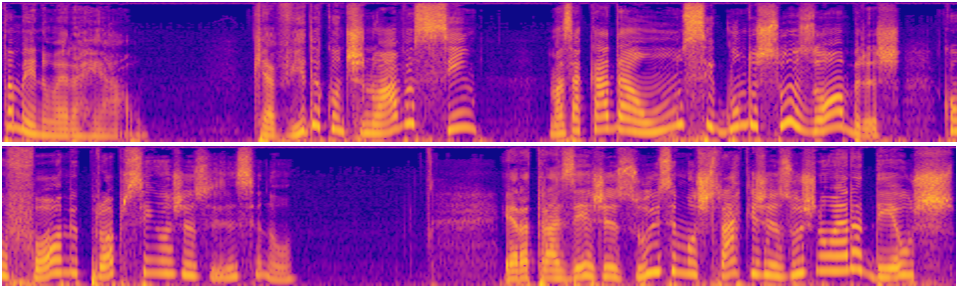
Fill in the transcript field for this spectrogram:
também não era real. Que a vida continuava sim, mas a cada um segundo as suas obras, conforme o próprio Senhor Jesus ensinou. Era trazer Jesus e mostrar que Jesus não era Deus,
